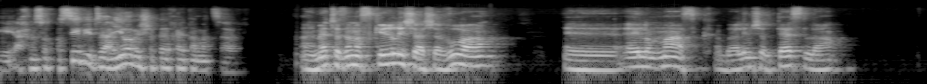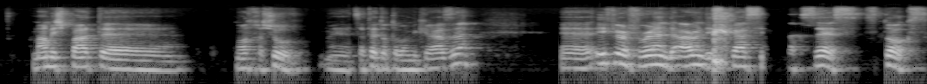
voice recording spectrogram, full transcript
אה, הכנסות פסיביות, זה היום ישפר לך את המצב. האמת שזה מזכיר לי שהשבוע אילון מאסק, הבעלים של טסלה, אמר משפט אה, מאוד חשוב, אה, אצטט אותו במקרה הזה, if your friend aren't discussing success, stocks,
